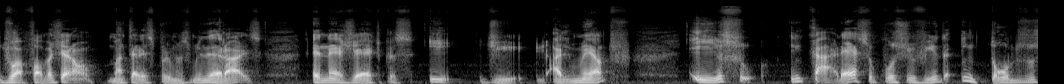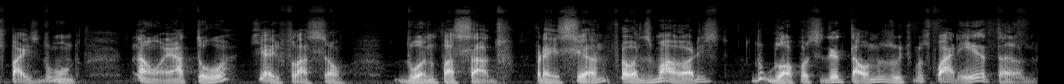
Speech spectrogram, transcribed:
de uma forma geral, matérias-primas minerais, energéticas e de alimentos, e isso encarece o custo de vida em todos os países do mundo. Não é à toa que a inflação do ano passado para esse ano foi uma das maiores do bloco ocidental nos últimos 40 anos.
